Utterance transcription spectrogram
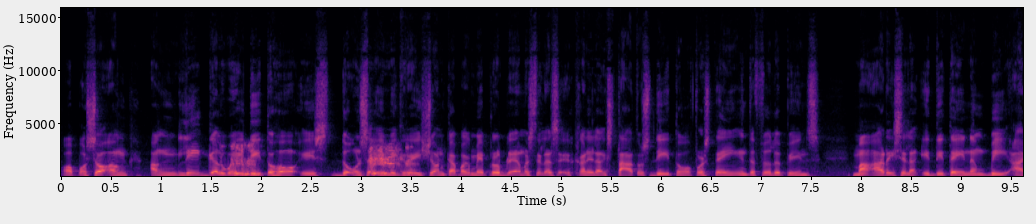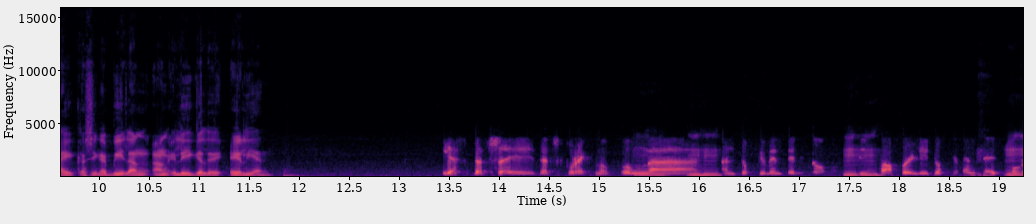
Opo. So ang ang legal way dito ho is doon sa immigration. Kapag may problema sila sa kanilang status dito for staying in the Philippines, maaari silang i-detain ng BI kasi nga bilang ang illegal alien. Yes, that's a, that's correct, no? Kung uh, Mhm. undocumented ito, Mhm. properly documented Mhm. or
